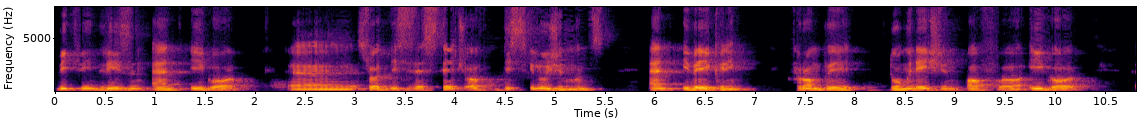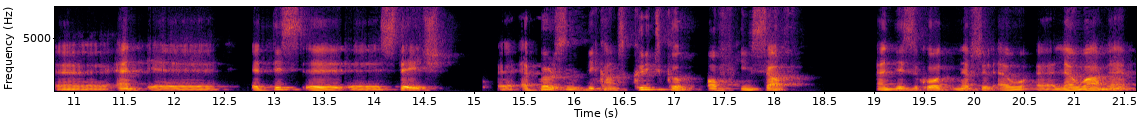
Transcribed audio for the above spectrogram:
between reason and ego. so this is a stage of disillusionment and awakening from the domination of ego. and at this stage, a person becomes critical of himself. And this is called nafsul lawame.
